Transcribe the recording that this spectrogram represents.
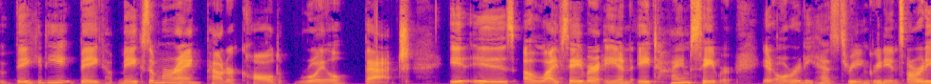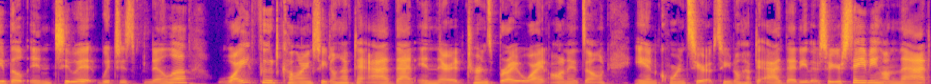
Bakety Bake makes a meringue powder called Royal Batch. It is a lifesaver and a time saver. It already has three ingredients already built into it, which is vanilla, white food coloring, so you don't have to add that in there. It turns bright white on its own, and corn syrup, so you don't have to add that either. So you're saving on that,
